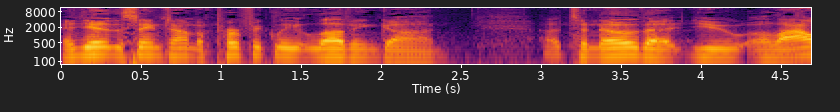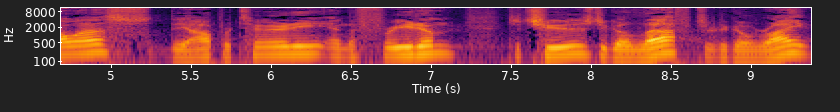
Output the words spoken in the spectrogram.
and yet at the same time, a perfectly loving God. Uh, to know that you allow us the opportunity and the freedom to choose to go left or to go right,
